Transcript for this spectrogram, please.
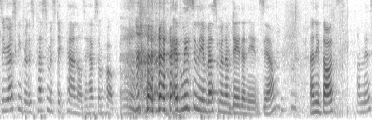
so, you're asking for this pessimistic panel to have some hope, at least in the investment of data needs. Yeah. Any thoughts on this?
